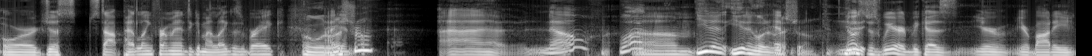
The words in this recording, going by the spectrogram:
or just stop pedaling for a minute to give my legs a break. Oh, a restroom? Uh, no. What? Um, you didn't. You didn't go to the it- restroom. no, it's just weird because your your body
